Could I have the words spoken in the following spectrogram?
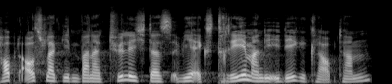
hauptausschlaggebend war natürlich, dass wir extrem an die Idee geglaubt haben.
